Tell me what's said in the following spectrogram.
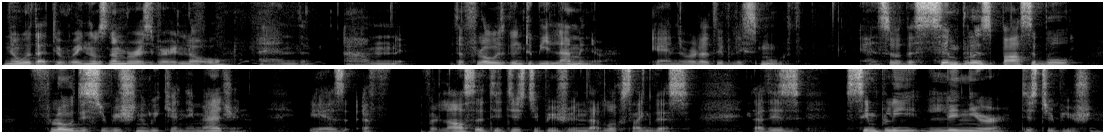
know that the Reynolds number is very low and um, the flow is going to be laminar and relatively smooth. And so the simplest possible flow distribution we can imagine is a velocity distribution that looks like this. That is simply linear distribution.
